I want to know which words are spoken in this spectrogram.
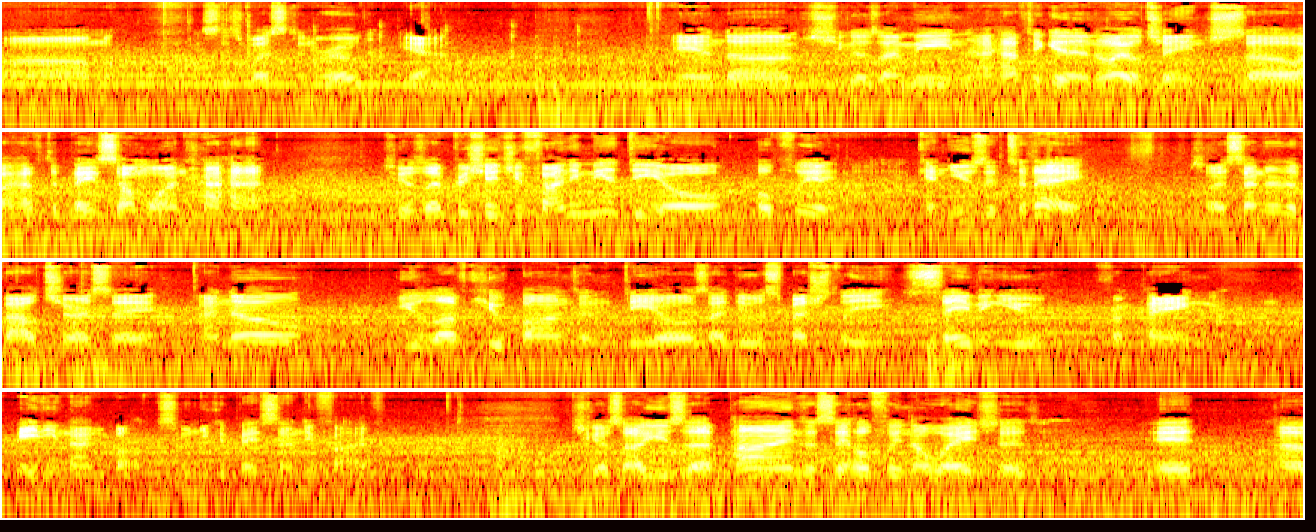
Um, this is Weston Road? Yeah. And um, she goes, I mean, I have to get an oil change, so I have to pay someone. she goes, I appreciate you finding me a deal. Hopefully, I can use it today. So I send her the voucher. I say, I know you love coupons and deals. I do, especially saving you from paying 89 bucks when you could pay 75. She goes, I'll use that Pines. I say, hopefully, no wait. She says, it a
